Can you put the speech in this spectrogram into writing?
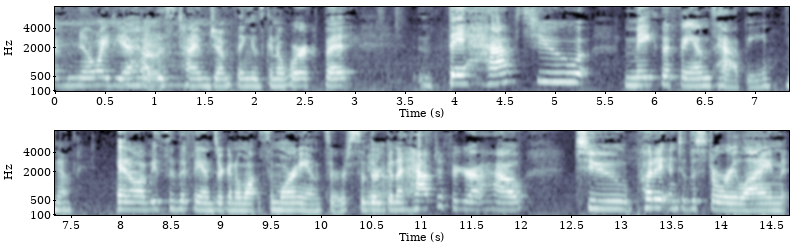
have no idea how this time jump thing is going to work, but they have to make the fans happy. Yeah. And obviously, the fans are going to want some more answers. So they're Yeah. going to have to figure out how to put it into the storyline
